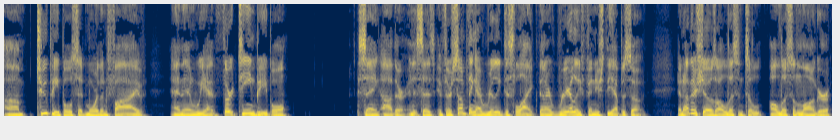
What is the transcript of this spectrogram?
Um, two people said more than five. And then we had 13 people saying other. And it says, if there's something I really dislike, then I rarely finish the episode. In other shows, I'll listen to, I'll listen longer.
